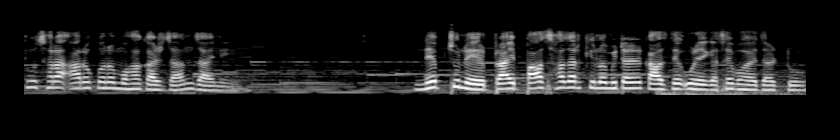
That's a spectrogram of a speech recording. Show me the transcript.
টু ছাড়া আরও কোনো মহাকাশ যান যায়নি। নেপচুনের প্রায় পাঁচ হাজার কিলোমিটারের কাছ দিয়ে উড়ে গেছে ভয়েজার টু।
